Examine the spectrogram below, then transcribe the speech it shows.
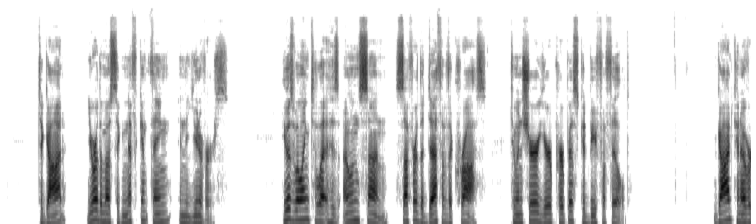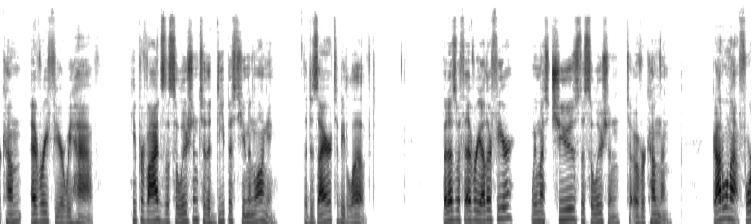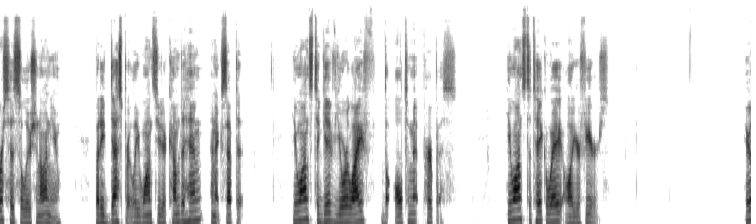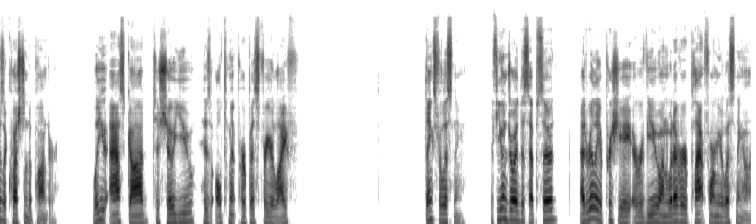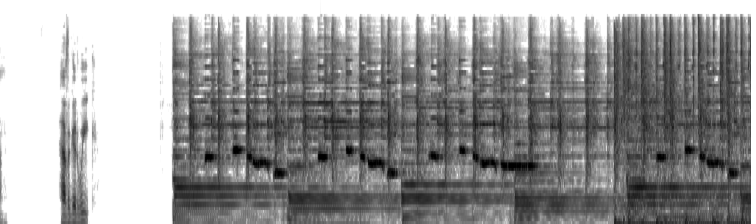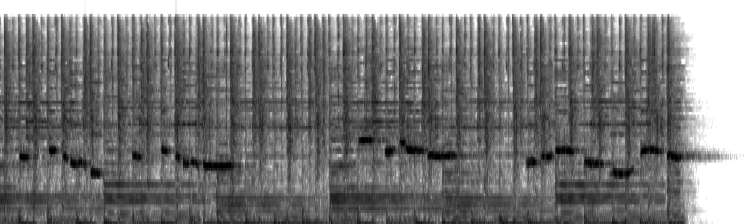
To God, you are the most significant thing in the universe. He was willing to let his own son suffer the death of the cross to ensure your purpose could be fulfilled. God can overcome every fear we have. He provides the solution to the deepest human longing, the desire to be loved. But as with every other fear, we must choose the solution to overcome them. God will not force His solution on you, but He desperately wants you to come to Him and accept it. He wants to give your life the ultimate purpose. He wants to take away all your fears. Here's a question to ponder Will you ask God to show you His ultimate purpose for your life? Thanks for listening. If you enjoyed this episode, I'd really appreciate a review on whatever platform you're listening on. Have a good week.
